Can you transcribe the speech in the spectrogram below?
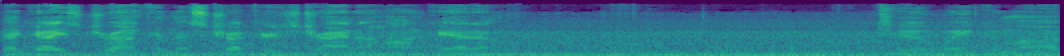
that guy's drunk and this trucker's trying to honk at him to wake him up.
